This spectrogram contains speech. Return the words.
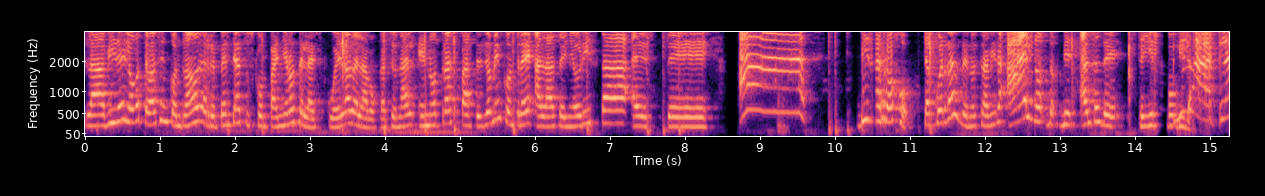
la vida y luego te vas encontrando de repente a tus compañeros de la escuela, de la vocacional, en otras partes? Yo me encontré a la señorita, este... ¡Ah! Vida Rojo. ¿Te acuerdas de nuestra vida? Ay, no, antes de seguir con vida. Ah, claro,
